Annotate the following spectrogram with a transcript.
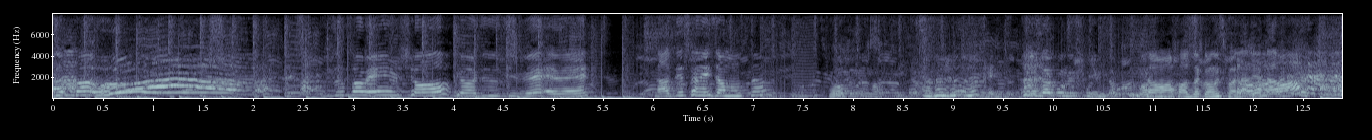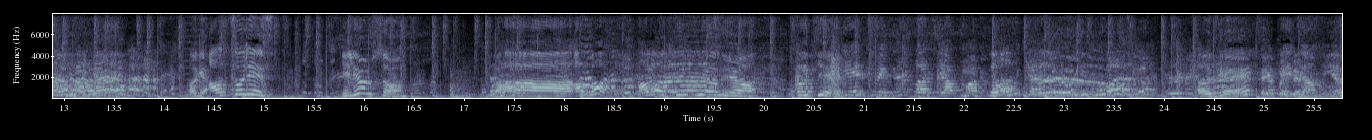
Zumba. Zumba Air Show gördüğünüz gibi. Evet. Nadia sen heyecanlı mısın? Çok. Fazla konuşmayayım tamam mı? Tamam fazla konuşma Nadia tamam. Okey. Okey az solist. Geliyor musun? Aa, ama ama tiki yanıyor. Tiki. Yetmedi saç yapmaktan. Kendime vakit bulamıyorum. Okey. Çok heyecanlıyım.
